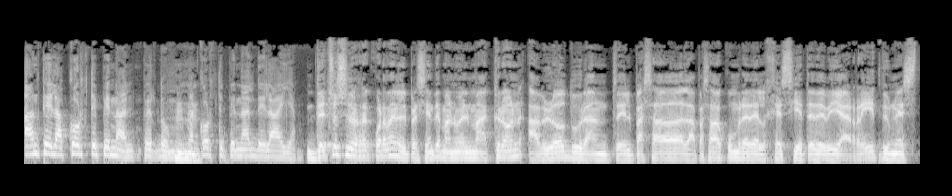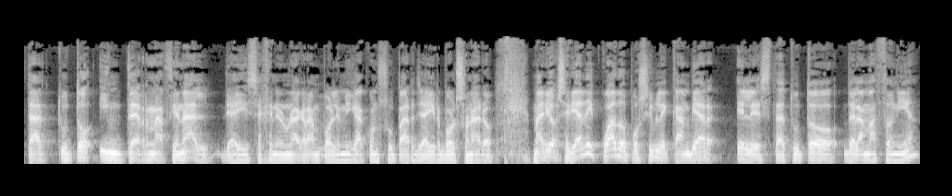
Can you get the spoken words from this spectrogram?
ante la Corte Penal, perdón, la Corte Penal de La Haya. De hecho, si lo recuerdan, el presidente Manuel Macron habló durante el pasado, la pasada cumbre del G7 de Biarritz de un estatuto internacional. De ahí se generó una gran polémica con su par Jair Bolsonaro. Mario, ¿sería adecuado posible cambiar el Estatuto de la Amazonía?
